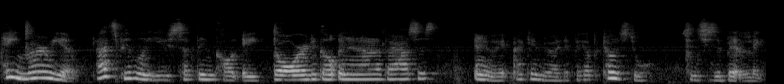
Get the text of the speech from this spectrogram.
Hey Mario, lots of people use something called a door to go in and out of their houses. Anyway, I came by to pick up a toadstool since she's a bit late.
